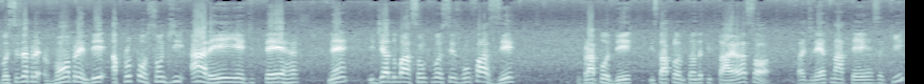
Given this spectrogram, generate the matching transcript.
vocês apre vão aprender a proporção de areia, de terra, né? E de adubação que vocês vão fazer para poder estar plantando a pitaia. Olha só, tá direto na terra essa aqui.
